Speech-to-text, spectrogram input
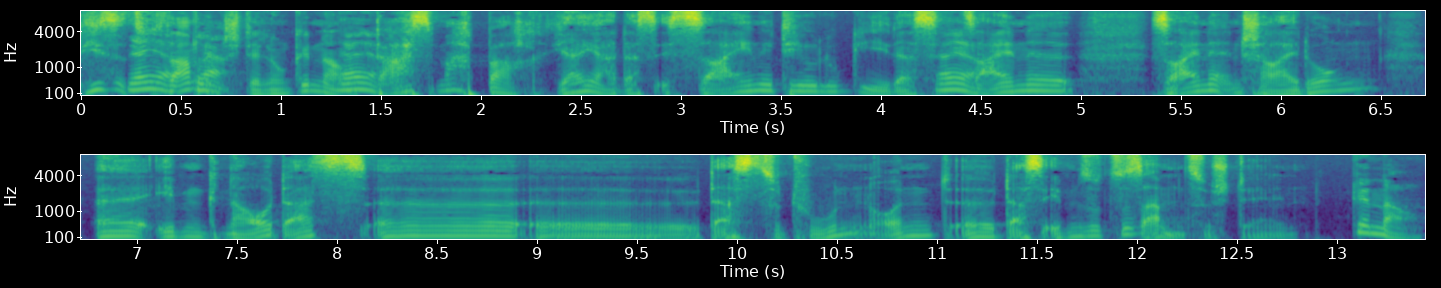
Diese Ja, ja. Zusammenstellung, genau, Ja, ja. das macht Bach. Ja, ja, das ist seine Theologie, das sind Ja, ja. seine seine Entscheidungen, äh, eben genau das äh, äh, das zu tun und äh, das eben so zusammenzustellen. Genau.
